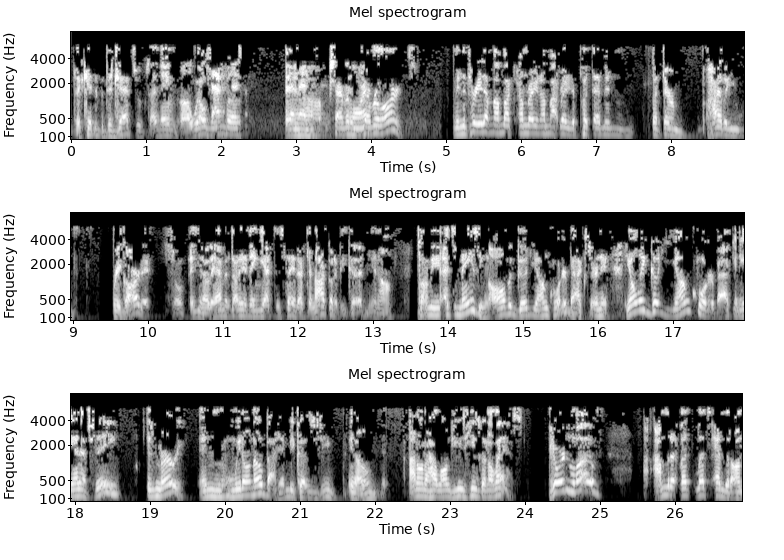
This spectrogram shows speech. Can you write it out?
the kid with the Jets, who I named uh, Wilson, Zach Wilson, and, and then um, Trevor and Lawrence. Trevor Lawrence. I mean, the three of them, I'm not, I'm ready. I'm not ready to put them in, but they're highly regarded. So you know, they haven't done anything yet to say that they're not going to be good. You know, so I mean, it's amazing. All the good young quarterbacks are in it. The only good young quarterback in the NFC is Murray, and we don't know about him because he, you know, I don't know how long he's he's going to last. Jordan Love, I'm gonna let, let's end it on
